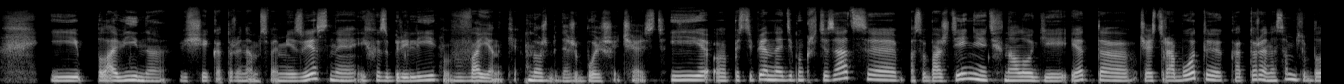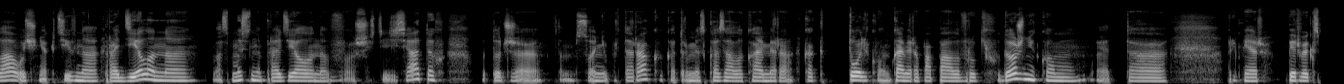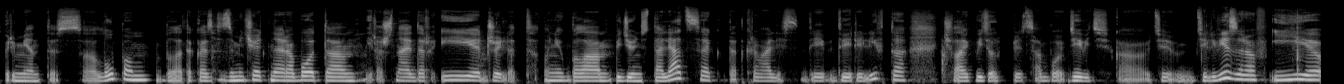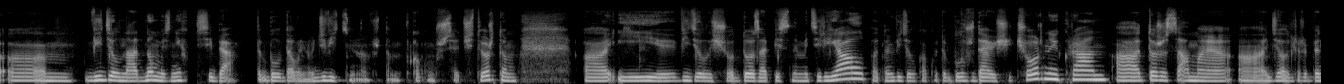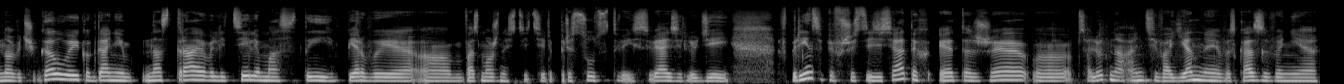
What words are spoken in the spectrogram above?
И половина вещей, которые нам с вами известны, их изобрели в военке, может быть, даже большая часть. И э, постепенная демократизация, освобождение технологий — это часть работы, которая, на самом деле, была очень активно проделана осмысленно проделана в 60-х. Вот тот же там, Sony Протарака, о котором я сказала, камера, как только он, камера попала в руки художникам, это, например, первые эксперименты с лупом. Была такая замечательная работа Ира Шнайдер и Джилет. У них была видеоинсталляция, когда открывались двери лифта. Человек видел перед собой 9 э, телевизоров и э, видел на одном из них себя. Это было довольно удивительно, что там в каком 64-м. А, и видел еще до записанный материал, потом видел какой-то блуждающий черный экран. А то же самое а, делали Рабинович и Гэллоуэй, когда они настраивали телемосты, первые возможности телеприсутствия и связи людей. В принципе, в 60-х это же абсолютно антивоенные высказывания,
